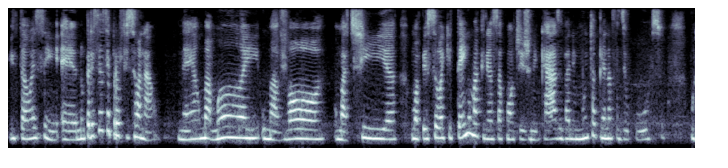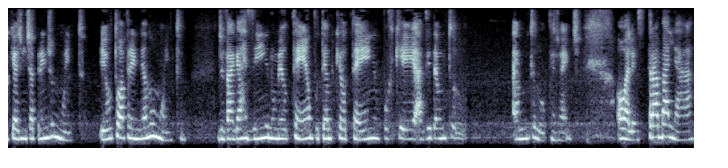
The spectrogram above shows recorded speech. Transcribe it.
Então, assim, é, não precisa ser profissional né? Uma mãe, uma avó, uma tia, uma pessoa que tem uma criança com autismo em casa, vale muito a pena fazer o curso, porque a gente aprende muito. Eu estou aprendendo muito. Devagarzinho, no meu tempo, o tempo que eu tenho, porque a vida é muito é muito louca, gente. Olha, trabalhar,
